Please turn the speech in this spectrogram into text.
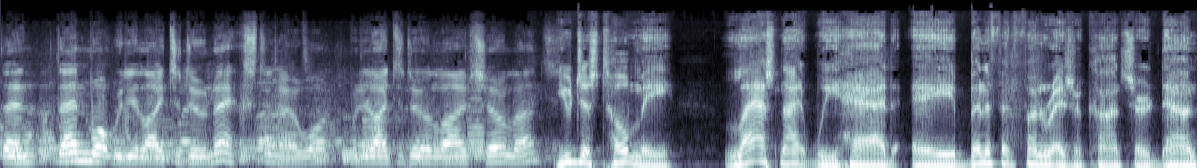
Then, then what would you like to do next? You know, what would you like to do a live show, lads? You just told me Last night we had a benefit fundraiser concert down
